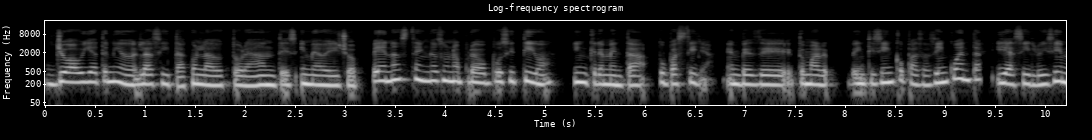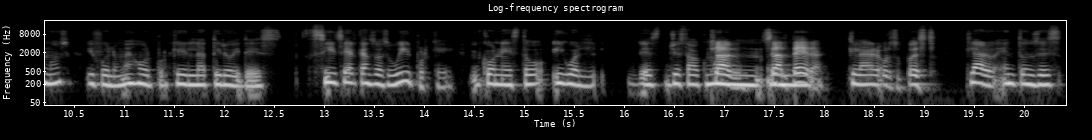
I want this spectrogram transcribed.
Yo había tenido la cita con la doctora antes y me había dicho apenas tengas una prueba positiva, incrementa tu pastilla. En vez de tomar 25 pasa a 50 y así lo hicimos y fue lo mejor porque la tiroides sí se alcanzó a subir porque con esto igual es- yo estaba como Claro, se altera. Claro, Por supuesto. Claro, entonces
